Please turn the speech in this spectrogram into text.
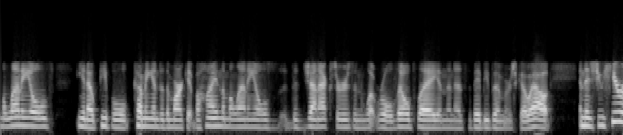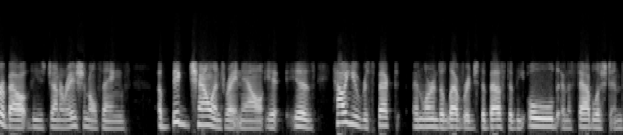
millennials, you know, people coming into the market behind the millennials, the Gen Xers, and what role they'll play. And then as the baby boomers go out, and as you hear about these generational things, a big challenge right now is how you respect and learn to leverage the best of the old and established and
